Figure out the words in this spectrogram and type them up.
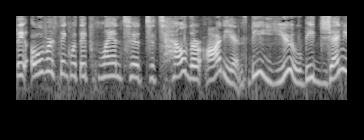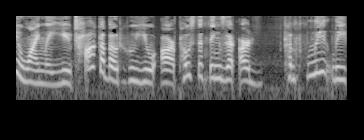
They overthink what they plan to, to tell their audience. Be you, be genuinely you. Talk about who you are. Post the things that are completely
